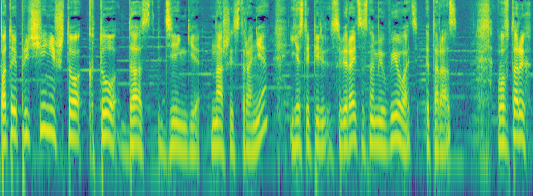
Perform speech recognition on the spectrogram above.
По той причине, что кто даст деньги нашей стране, если собирается с нами воевать, это раз. Во-вторых,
